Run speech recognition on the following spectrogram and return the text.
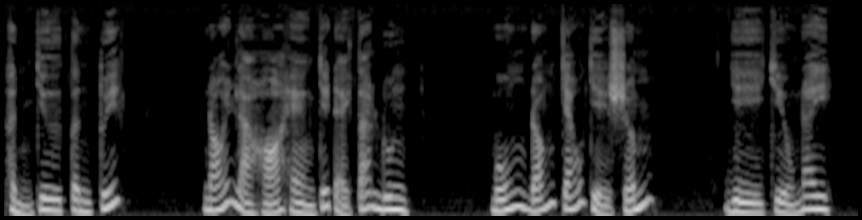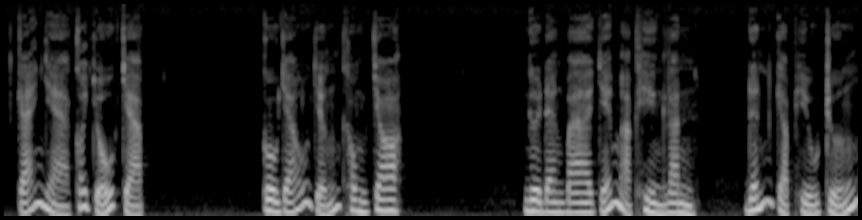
hình như tên Tuyết, nói là họ hàng với đại tá Luân, muốn đón cháu về sớm, vì chiều nay cả nhà có chỗ chạp. Cô giáo vẫn không cho. Người đàn bà vẻ mặt hiền lành, đến gặp hiệu trưởng.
